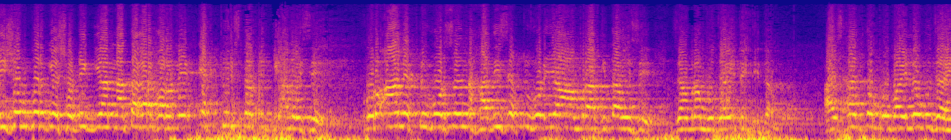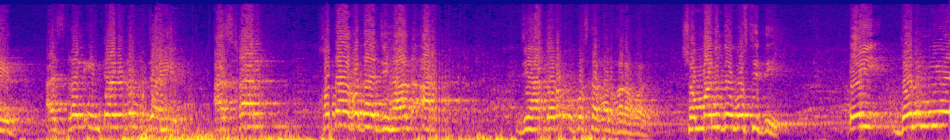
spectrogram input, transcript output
এই সম্পর্কে সঠিক জ্ঞান না থাকার কারণে একটু ইসলামিক জ্ঞান হয়েছে কোরআন একটু পড়ছেন, হাদিস একটু পড়িয়া আমরা কিতা হয়েছে যে আমরা মুজাহিদই দিতাম আজকাল তো মোবাইলও মুজাহিদ, আজকাল ইন্টারনেটও মুজাহিদ, আজকাল কথায় কথায় জিহাদ আর জিহাদের উপস্থাপন করা হয়। সম্মানিত উপস্থিতি, এই ধর্মীয়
